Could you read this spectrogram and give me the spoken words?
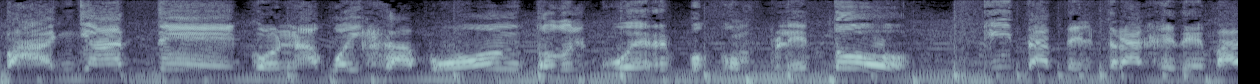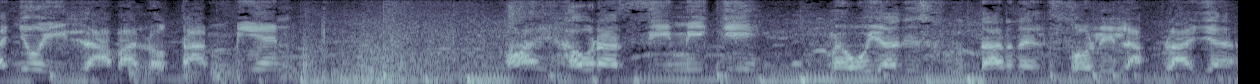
Báñate con agua y jabón, todo el cuerpo completo. Quítate el traje de baño y lávalo también. Ay, ahora sí, Miki, me voy a disfrutar del sol y la playa.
